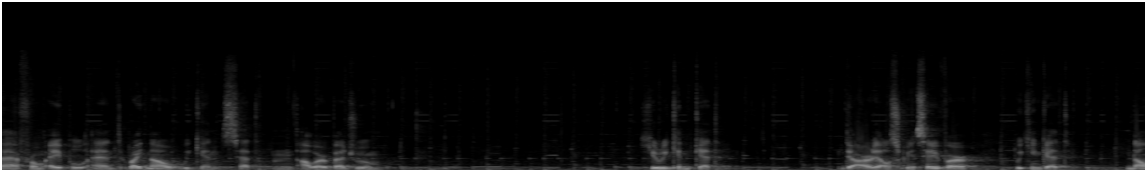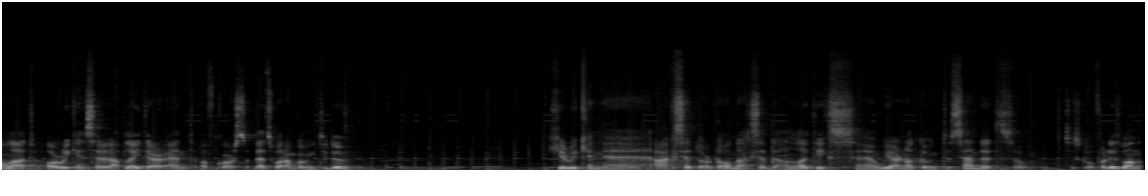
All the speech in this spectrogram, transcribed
uh, from Apple. And right now we can set um, our bedroom. Here we can get the Aerial screensaver, we can get download or we can set it up later. And of course that's what I'm going to do. Here we can uh, accept or don't accept the analytics, uh, we are not going to send it so just go for this one.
